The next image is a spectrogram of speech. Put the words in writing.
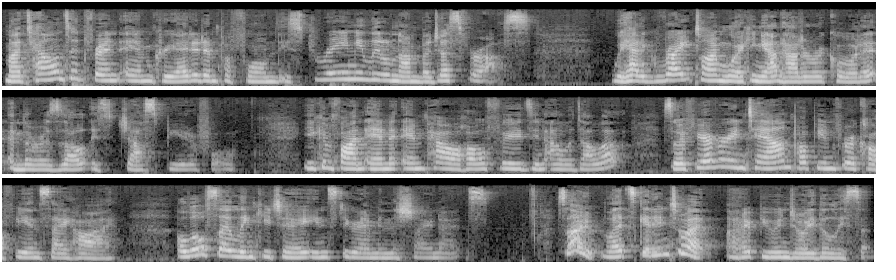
My talented friend Em created and performed this dreamy little number just for us. We had a great time working out how to record it, and the result is just beautiful. You can find Em at Empower Whole Foods in Ulladulla, so if you're ever in town, pop in for a coffee and say hi. I'll also link you to her Instagram in the show notes. So let's get into it. I hope you enjoy the listen.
